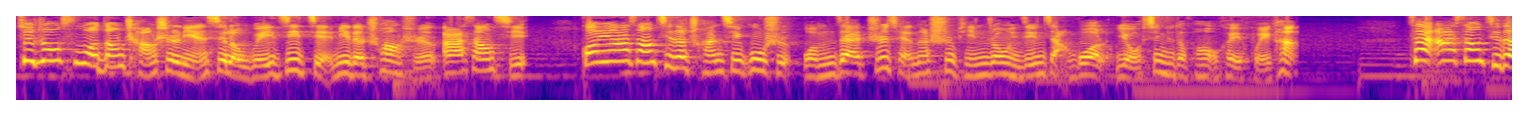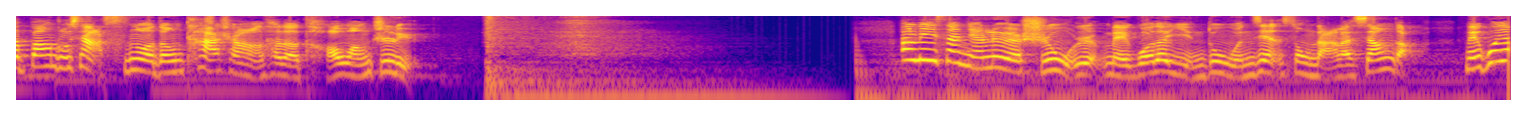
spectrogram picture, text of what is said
最终，斯诺登尝试联系了维基解密的创始人阿桑奇。关于阿桑奇的传奇故事，我们在之前的视频中已经讲过了，有兴趣的朋友可以回看。在阿桑奇的帮助下，斯诺登踏上了他的逃亡之旅。二零一三年六月十五日，美国的引渡文件送达了香港。美国要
